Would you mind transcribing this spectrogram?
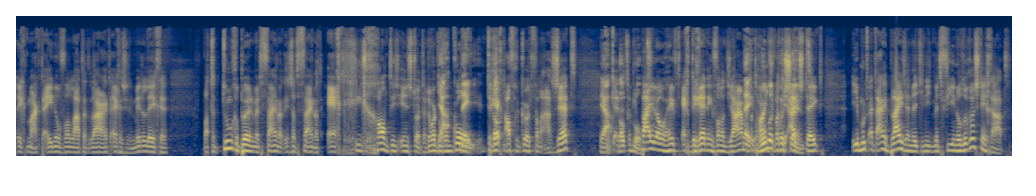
2-0, ik maakte 1-0 van, laat het daar het ergens in het midden liggen. Wat er toen gebeurde met Feyenoord, is dat Feyenoord echt gigantisch instortte. Er wordt Ja, nog een goal nee, terecht dat- afgekeurd van AZ. Ja, Ik- dat klopt. Bijlo heeft echt de redding van het jaar met Nee, het handje wat hij 100%. uitsteekt. Je moet uiteindelijk blij zijn dat je niet met 4-0 de rust in gaat.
